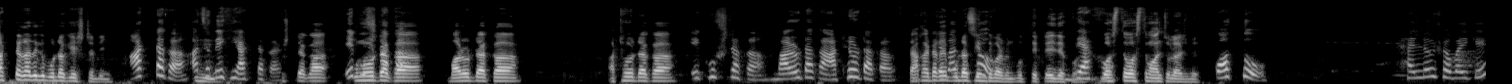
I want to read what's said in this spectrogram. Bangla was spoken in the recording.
আট টাকা থেকে প্রোডাক্ট স্টার্টিং আট টাকা? আচ্ছা দেখি আট টাকা। একুশ টাকা পনেরো টাকা? বারো টাকা আঠেরো টাকা। একুশ টাকা বারো টাকা আঠেরো টাকা। টাকা টাকায় প্রোডাক্ট কিনতে পারবেন প্রত্যেকটাই দেখুন দেখো। বস্তে বস্তে মাল চলে আসবে। কত? হ্যালো সবাইকে।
